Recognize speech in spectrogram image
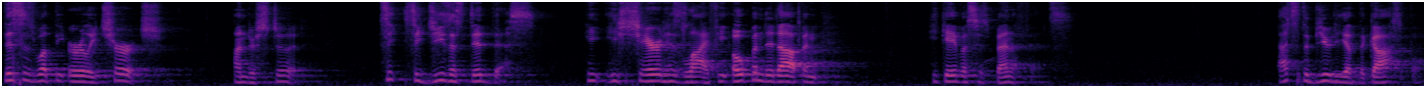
This is what the early church understood. See, see, Jesus did this. He, he shared his life, he opened it up, and he gave us his benefits. That's the beauty of the gospel.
